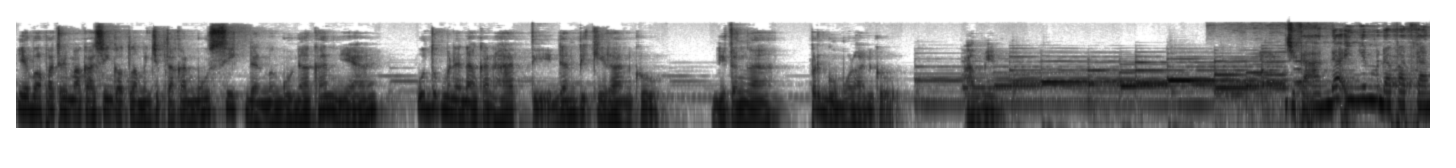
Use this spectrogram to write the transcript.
Ya Bapak terima kasih Engkau telah menciptakan musik dan menggunakannya untuk menenangkan hati dan pikiranku di tengah pergumulanku. Amin. Jika Anda ingin mendapatkan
